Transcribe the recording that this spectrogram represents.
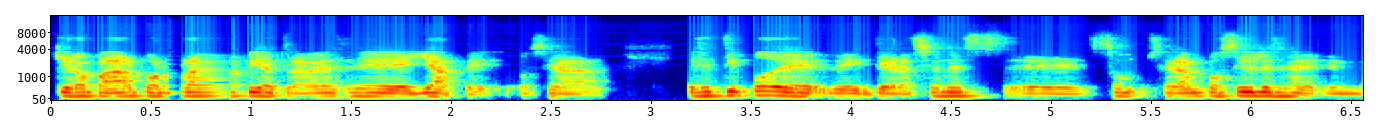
quiero pagar por Rappi a través de Yape, o sea, ese tipo de, integraciones eh, serán posibles en,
